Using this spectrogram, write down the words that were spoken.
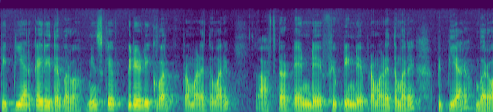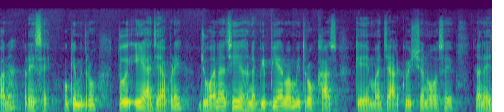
પીપીઆર કઈ રીતે ભરવા? મીન્સ કે પિરિયડિક વર્ક પ્રમાણે તમારે, after ten day, fifteen day પ્રમાણે તમારે પીપીઆર ભરવાના રહેશે. ઓકે મિત્રો? તો એ આજે આપણે જોવાના છીએ. અને પીપીઆરમાં મિત્રો ખાસ કે એમાં ચાર ક્વેશ્ચનો હશે અને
